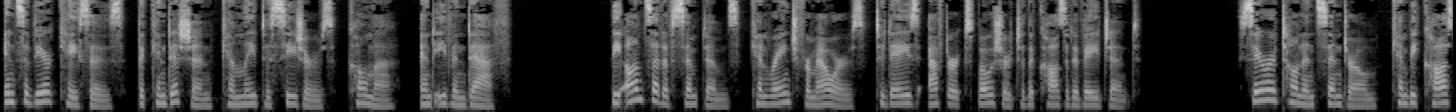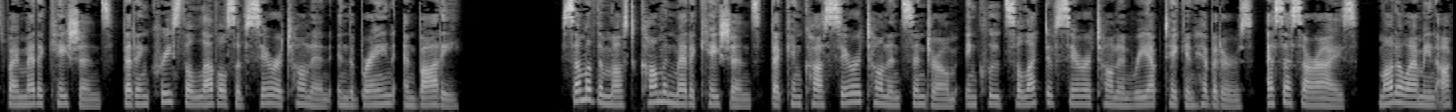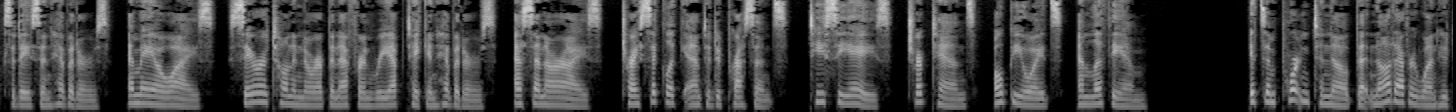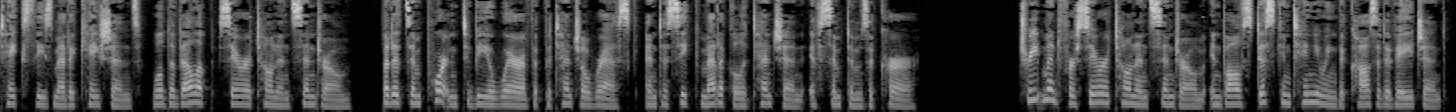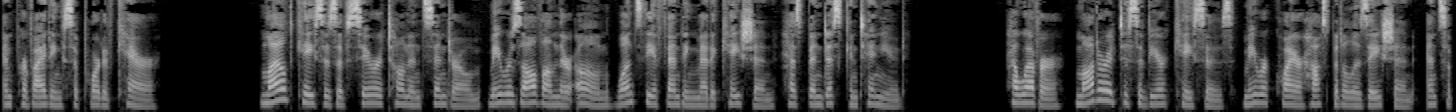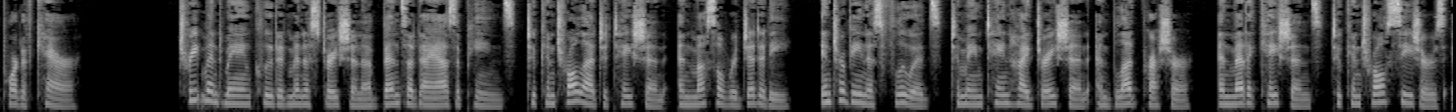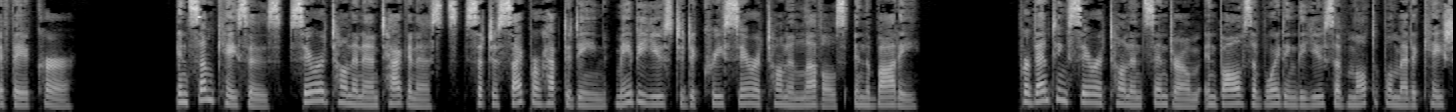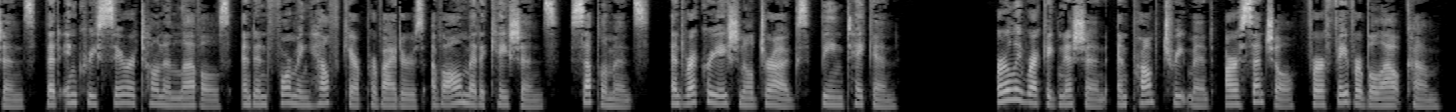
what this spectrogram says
In severe cases, the condition can lead to seizures, coma, and even death. The onset of symptoms can range from hours to days after exposure to the causative agent. Serotonin syndrome can be caused by medications that increase the levels of serotonin in the brain and body. Some of the most common medications that can cause serotonin syndrome include selective serotonin reuptake inhibitors, SSRIs, monoamine oxidase inhibitors, MAOIs, serotonin norepinephrine reuptake inhibitors, SNRIs, tricyclic antidepressants, TCAs, triptans, opioids, and lithium. It's important to note that not everyone who takes these medications will develop serotonin syndrome, but it's important to be aware of the potential risk and to seek medical attention if symptoms occur. Treatment for serotonin syndrome involves discontinuing the causative agent and providing supportive care. Mild cases of serotonin syndrome may resolve on their own once the offending medication has been discontinued. However, moderate to severe cases may require hospitalization and supportive care. Treatment may include administration of benzodiazepines to control agitation and muscle rigidity, intravenous fluids to maintain hydration and blood pressure, and medications to control seizures if they occur. In some cases, serotonin antagonists such as cyproheptadine may be used to decrease serotonin levels in the body. Preventing serotonin syndrome involves avoiding the use of multiple medications that increase serotonin levels and informing healthcare providers of all medications, supplements, and recreational drugs being taken. Early recognition and prompt treatment are essential for a favorable outcome.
